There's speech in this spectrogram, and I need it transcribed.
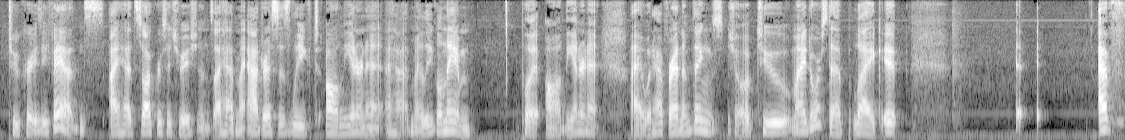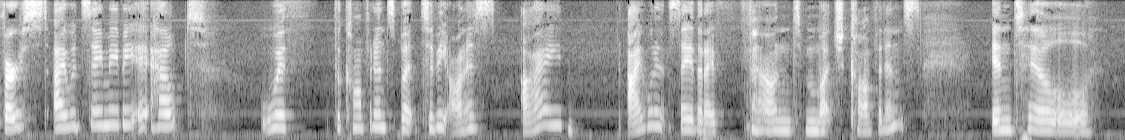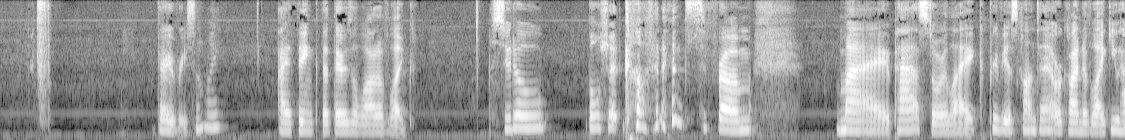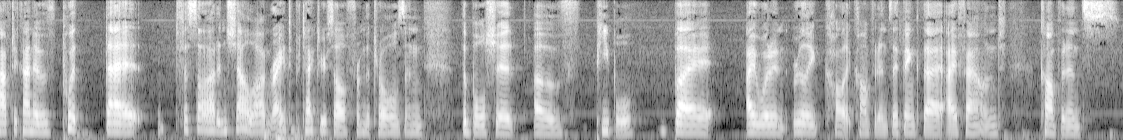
to crazy fans. I had stalker situations. I had my addresses leaked on the internet. I had my legal name put on the internet. I would have random things show up to my doorstep. Like it at first I would say maybe it helped with the confidence, but to be honest, I I wouldn't say that I found much confidence until very recently. I think that there's a lot of like pseudo bullshit confidence from my past or like previous content, or kind of like you have to kind of put that facade and shell on, right, to protect yourself from the trolls and the bullshit of people. But I wouldn't really call it confidence. I think that I found confidence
